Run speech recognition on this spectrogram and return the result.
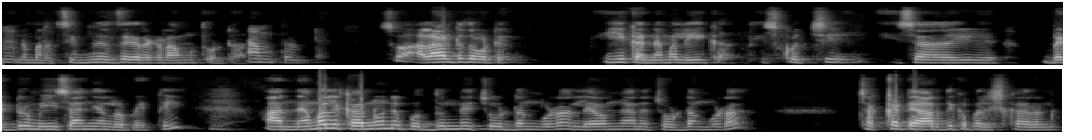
అంటే మనకు సిగ్నల్స్ దగ్గర అక్కడ అమ్ముతుంటారు. అమ్ముతుంటారు. సో అలాంటిది ఒకటి ఈక నెమలి ఈక తీసుకొచ్చి ఈశా బెడ్రూమ్ ఈశాన్యంలో పెట్టి. ఆ నెమలి కన్నుని పొద్దున్నే చూడడం కూడా లేవంగానే చూడడం కూడా చక్కటి ఆర్థిక పరిష్కారానికి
